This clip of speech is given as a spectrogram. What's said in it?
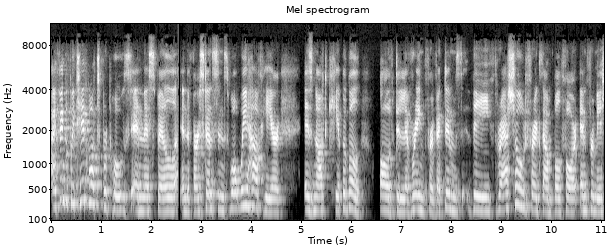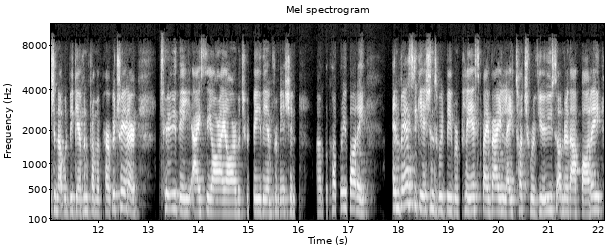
I think if we take what's proposed in this bill in the first instance, what we have here is not capable of delivering for victims. The threshold, for example, for information that would be given from a perpetrator to the ICRIR, which would be the information um, recovery body, investigations would be replaced by very light touch reviews under that body.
